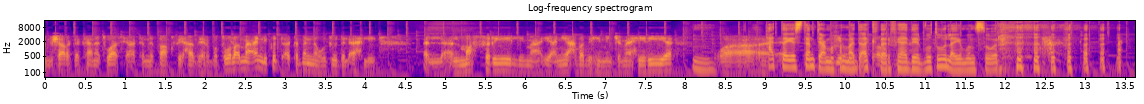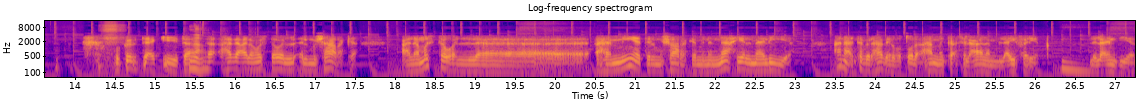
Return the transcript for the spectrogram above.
المشاركة كانت واسعة النطاق في هذه البطولة مع أني كنت أتمنى وجود الأهلي ال- المصري لما يعني يحظى به من جماهيرية. مم. و حتى يستمتع محمد أكثر في هذه البطولة يا منصور. بكل تأكيد. نعم. هذا على مستوى المشاركة. على مستوى ال- أهمية المشاركة من الناحية المالية أنا أعتبر هذه البطولة أهم من كأس العالم لأي فريق مم. للأندية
